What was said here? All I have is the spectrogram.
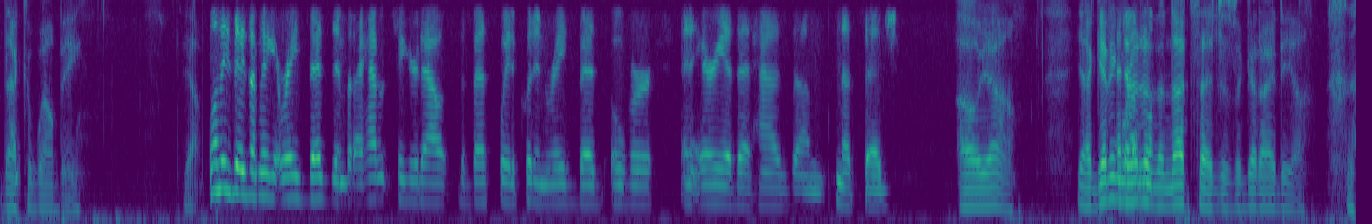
that could well be. Yeah. One of these days, I'm going to get raised beds in, but I haven't figured out the best way to put in raised beds over an area that has um, nutsedge. Oh yeah, yeah. Getting rid of the nutsedge is a good idea.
